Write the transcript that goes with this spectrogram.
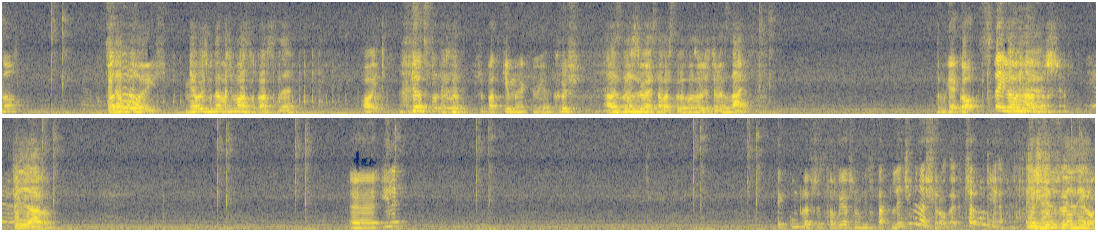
no. Co no ty robisz? Miałeś zbudować most kostny, Oj, otworzyłem przypadkiem eku jakoś. ale zdążyłeś, zobacz, to zdążyłeś, jeszcze więc nice. Drugiego sfailowałem. Wiesz. Wiedziałem. Ile... Kumple wszystko wyjaśnią, więc tak, lecimy na środek, czemu nie? Ej, tylko.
